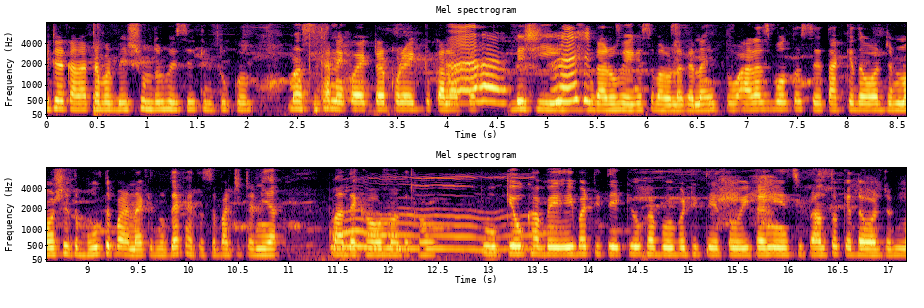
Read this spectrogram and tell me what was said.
এটার কালারটা আবার বেশ সুন্দর হয়েছে, কিন্তু মাঝখানে কয়েকটার পরে একটু কালারটা বেশি গাঢ় হয়ে গেছে, ভালো লাগে নাই। তো আরাজ বলতেছে, তাকে দেওয়ার জন্য। সে তো বলতে পারে না, কিন্তু দেখাইতেছে বাটিটা নিয়ে। মা, দেখাও মা, দেখাও। তো কেউ খাবে এই বাটিতে, কেউ খাবে ওই বাটিতে। তো এটা নিয়েছি প্রান্তকে দেওয়ার জন্য।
